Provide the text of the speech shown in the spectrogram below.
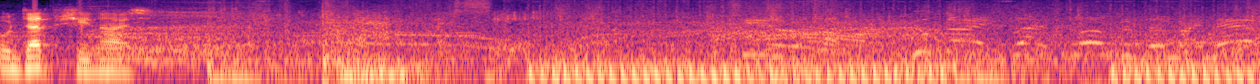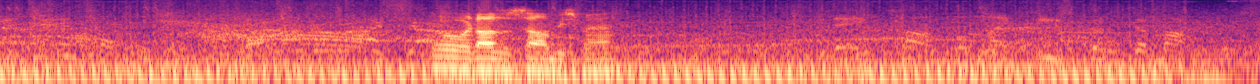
Oh, that machine, nice. Oh, what other zombies, man. They Eastern democracy.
